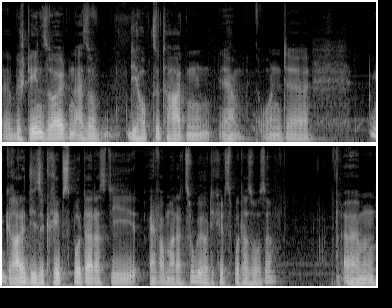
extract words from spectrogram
äh, bestehen sollten, also die Hauptzutaten, ja. Und äh, gerade diese Krebsbutter, dass die einfach mal dazugehört, die Krebsbuttersoße. Ähm,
